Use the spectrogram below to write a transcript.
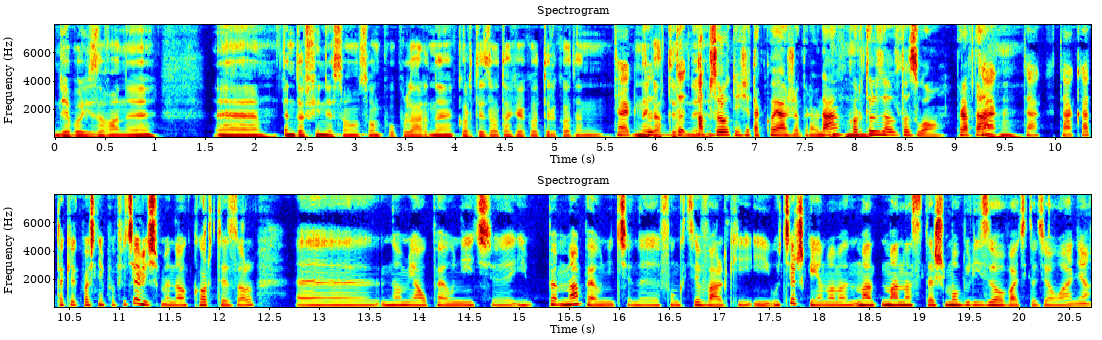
zdiabolizowany. E, endorfiny są, są popularne. Kortyzol, tak jako tylko ten Tak, negatywny. Absolutnie się tak kojarzy, prawda? Kortyzol to zło, prawda? Tak, tak, tak. A tak jak właśnie powiedzieliśmy, no, kortyzol e, no, miał pełnić e, i ma pełnić e, funkcję walki i ucieczki. On ma, ma, ma nas też mobilizować do działania,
